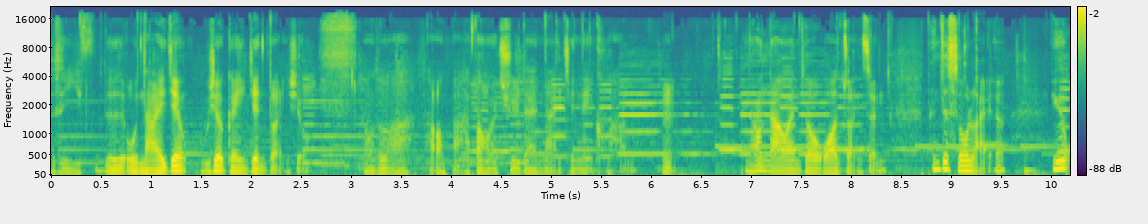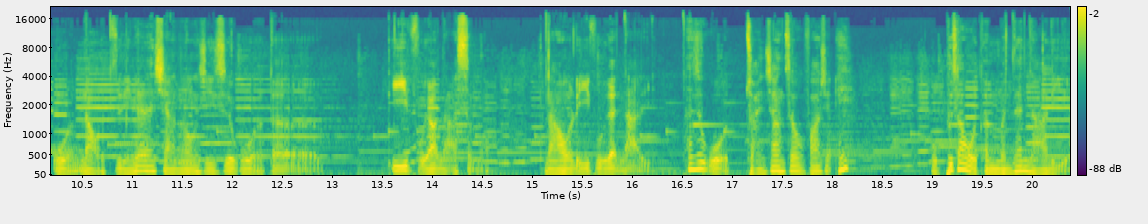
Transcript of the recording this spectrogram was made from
这是衣服，就是我拿了一件无袖跟一件短袖，然后说啊，好，把它放回去，再拿一件内裤好了，嗯，然后拿完之后我要转身，但这时候来了，因为我脑子里面在想的东西是我的衣服要拿什么，然后我的衣服在哪里，但是我转向之后发现，哎，我不知道我的门在哪里了，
